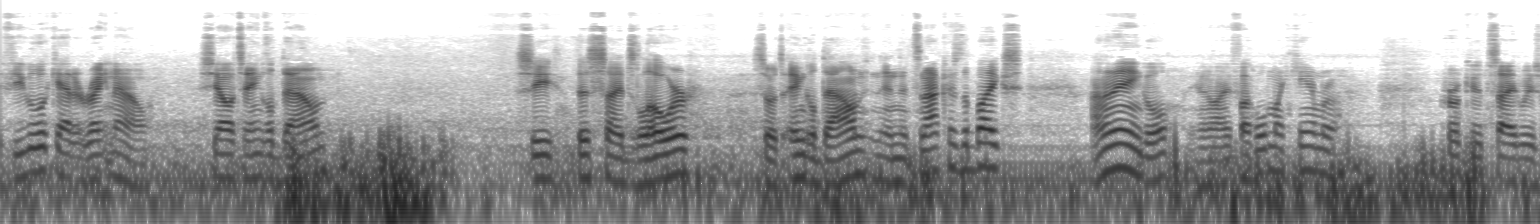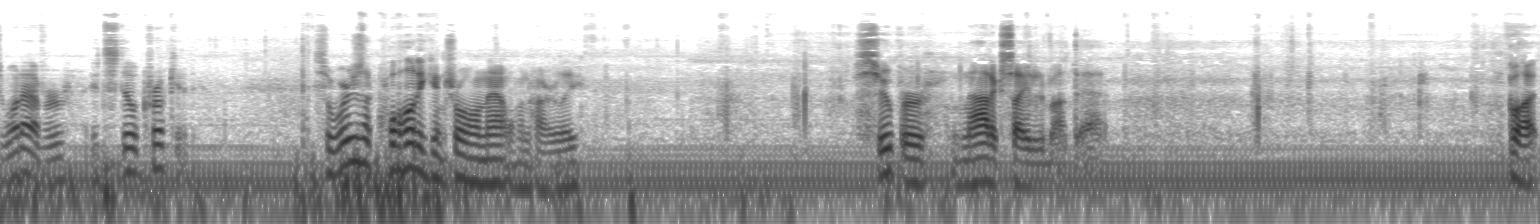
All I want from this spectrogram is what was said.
If you look at it right now, see how it's angled down? See, this side's lower, so it's angled down, and it's not because the bike's on an angle. You know, if I hold my camera crooked, sideways, whatever, it's still crooked. So where's the quality control on that one, Harley? Super not excited about that. But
